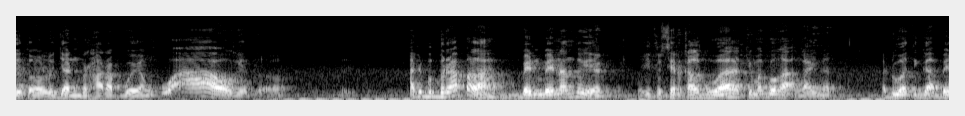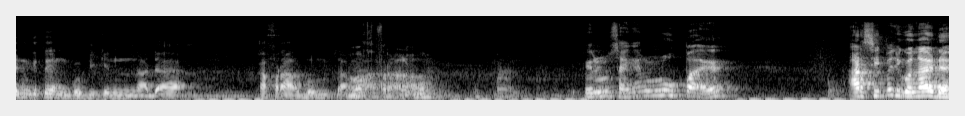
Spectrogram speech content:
gitu. Lu jangan berharap gue yang wow gitu. Ada beberapa lah band-bandan tuh ya itu circle gue, cuma gue nggak nggak inget dua tiga band gitu yang gue bikin ada cover album sama Oh cover album. Man. Tapi lu sayangnya lu lupa ya. Arsipnya juga nggak ada.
